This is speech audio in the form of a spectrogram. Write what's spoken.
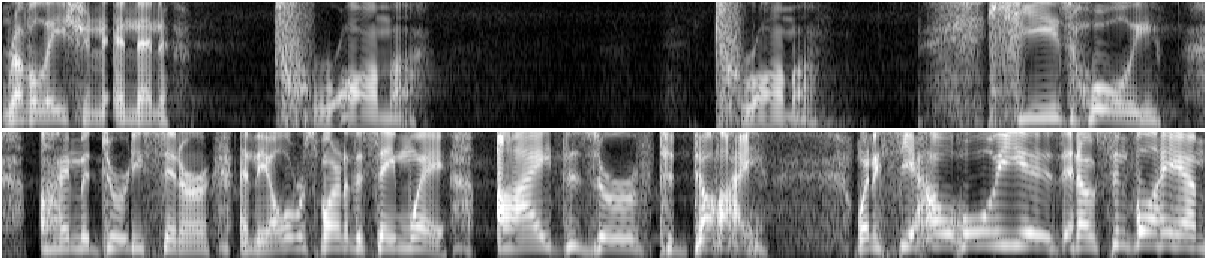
revelation and then trauma. Trauma. He's holy. I'm a dirty sinner. And they all responded the same way I deserve to die. When I see how holy he is and how sinful I am,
